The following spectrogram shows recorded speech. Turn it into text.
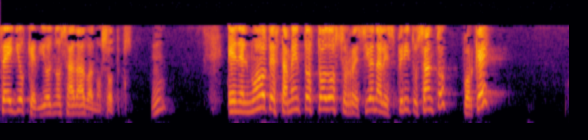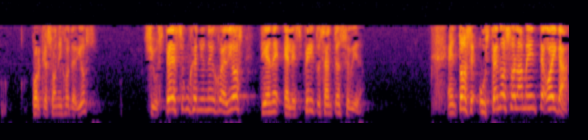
sello que Dios nos ha dado a nosotros. En el Nuevo Testamento todos reciben al Espíritu Santo. ¿Por qué? porque son hijos de Dios. Si usted es un genuino hijo de Dios, tiene el Espíritu Santo en su vida. Entonces, usted no solamente, oiga,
